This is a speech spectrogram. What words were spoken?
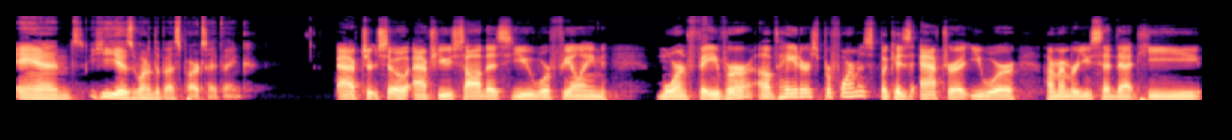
And he is one of the best parts, I think. After so after you saw this, you were feeling more in favor of Hader's performance because after it, you were. I remember you said that he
